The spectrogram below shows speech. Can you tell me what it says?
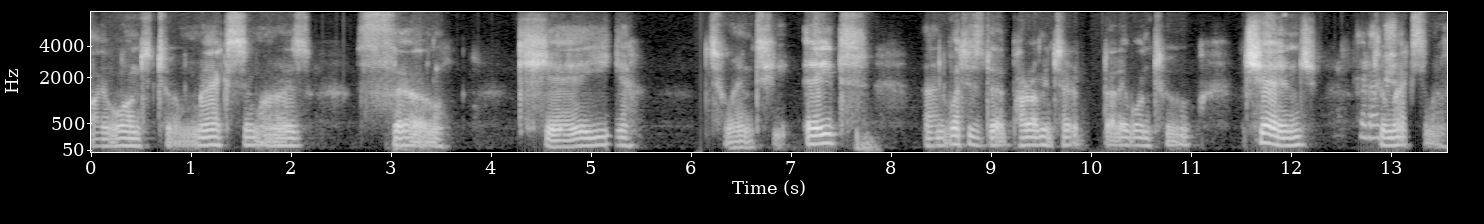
I want to maximize cell K28 and what is the parameter that I want to change to maximize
